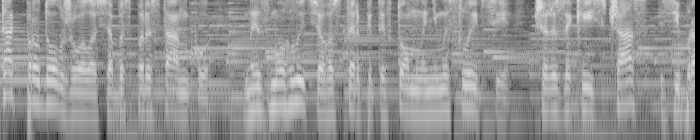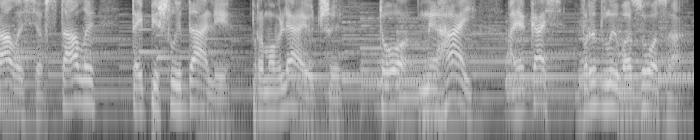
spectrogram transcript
Так продовжувалося без перестанку. Не змогли цього стерпіти втомлені мисливці. Через якийсь час зібралися, встали та й пішли далі, промовляючи: то не гай, а якась вредлива зоза.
